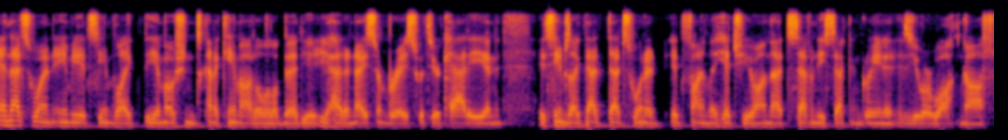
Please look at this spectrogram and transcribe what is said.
and that's when Amy, it seemed like the emotions kind of came out a little bit. You, you, had a nice embrace with your caddy, and it seems like that that's when it, it finally hit you on that 72nd green as you were walking off.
